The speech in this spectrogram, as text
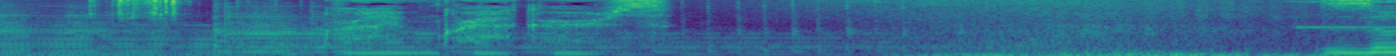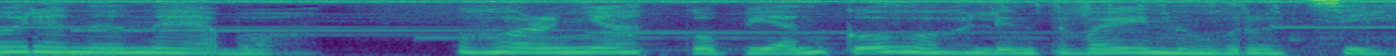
Crime crackers. Зоряне небо, горнятко п'янкого глінтвейну в руці.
